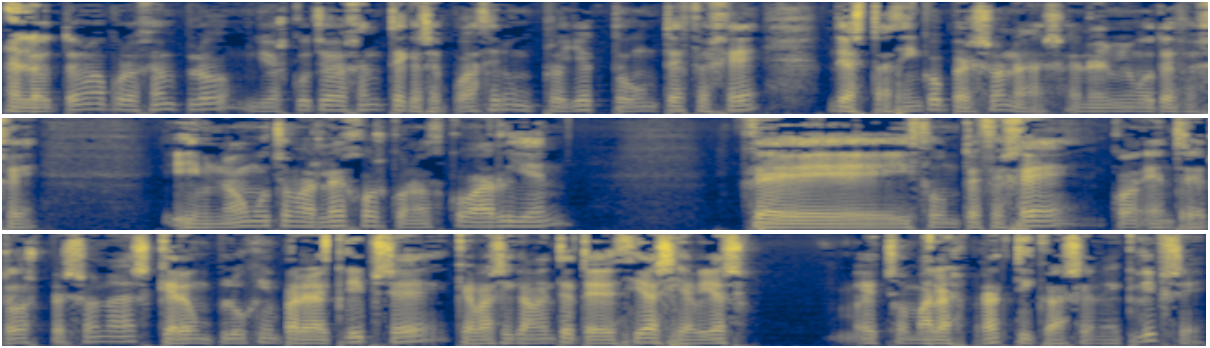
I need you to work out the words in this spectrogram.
En la autónoma, por ejemplo, yo escucho de gente que se puede hacer un proyecto, un TFG, de hasta cinco personas en el mismo TFG. Y no mucho más lejos conozco a alguien que hizo un TFG entre dos personas, que era un plugin para Eclipse, que básicamente te decía si habías hecho malas prácticas en Eclipse,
